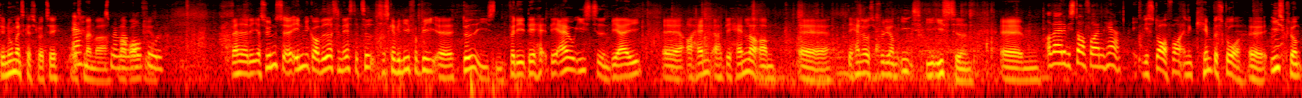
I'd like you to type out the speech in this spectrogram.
det er nu, man skal slå til, Ja, hvis man var, hvis man var, var rovfugl. Hvad hedder det? Jeg synes, øh, inden vi går videre til næste tid, så skal vi lige forbi øh, dødisen. Fordi det, det er jo istiden, vi er i, øh, og, han, og det handler om øh, det handler jo selvfølgelig om is i istiden. Øh, Og hvad er det, vi står foran her? vi står for en kæmpe stor øh, isklump.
